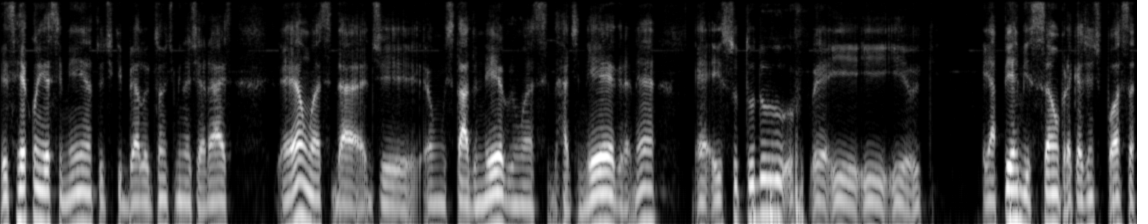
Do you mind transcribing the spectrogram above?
esse reconhecimento de que Belo Horizonte, Minas Gerais, é uma cidade, é um estado negro, uma cidade negra, né? É, isso tudo é, e, e, e e a permissão para que a gente possa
